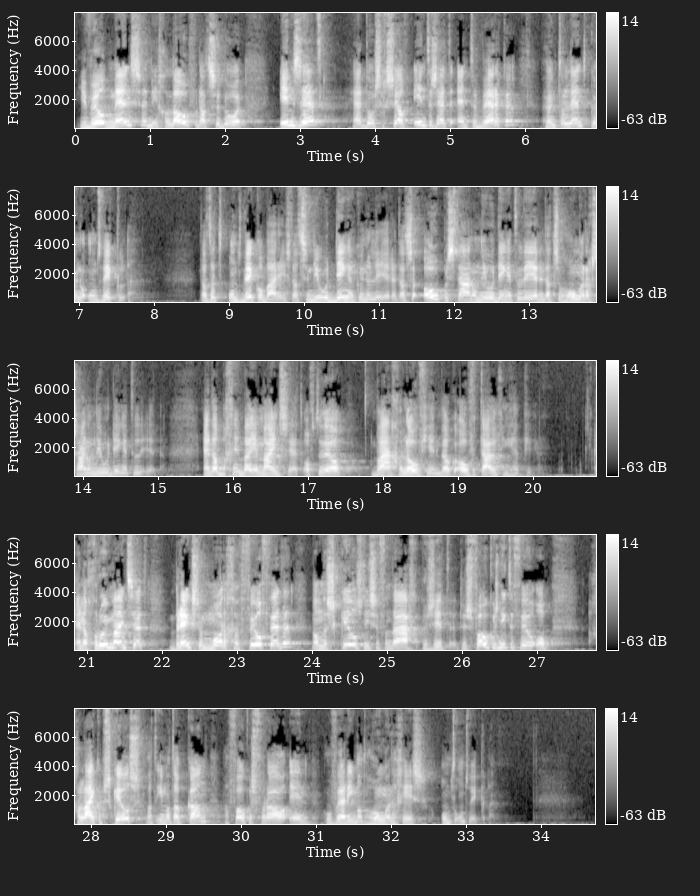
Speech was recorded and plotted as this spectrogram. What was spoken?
Je wilt mensen die geloven dat ze door inzet, hè, door zichzelf in te zetten en te werken, hun talent kunnen ontwikkelen. Dat het ontwikkelbaar is, dat ze nieuwe dingen kunnen leren, dat ze openstaan om nieuwe dingen te leren, dat ze hongerig zijn om nieuwe dingen te leren. En dat begint bij je mindset, oftewel waar geloof je in, welke overtuiging heb je. En een groeimindset brengt ze morgen veel verder dan de skills die ze vandaag bezitten. Dus focus niet te veel op gelijk op skills, wat iemand ook kan, maar focus vooral in hoe ver iemand hongerig is om te ontwikkelen.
